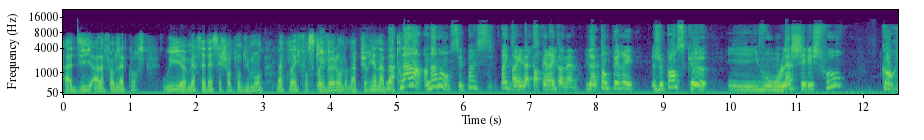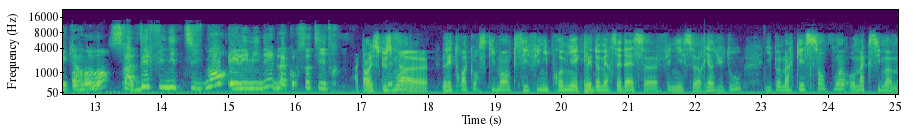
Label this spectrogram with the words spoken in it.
a dit à la fin de la course, oui, euh, Mercedes est champion du monde. Maintenant, ils font ce qu'ils Oui. veulent. On en a plus rien à Non, battre. non, non, non, c'est pas, c'est pas Non, exact. il a tempéré quand même. Il a tempéré. Je pense que ils vont lâcher les chevaux quand Ricardo moment. sera définitivement éliminé de la course au titre. Attends, excuse-moi, euh, les trois courses qui manquent, s'il finit premier, que les deux Mercedes euh, finissent euh, rien du tout, il peut marquer 100 points au maximum.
